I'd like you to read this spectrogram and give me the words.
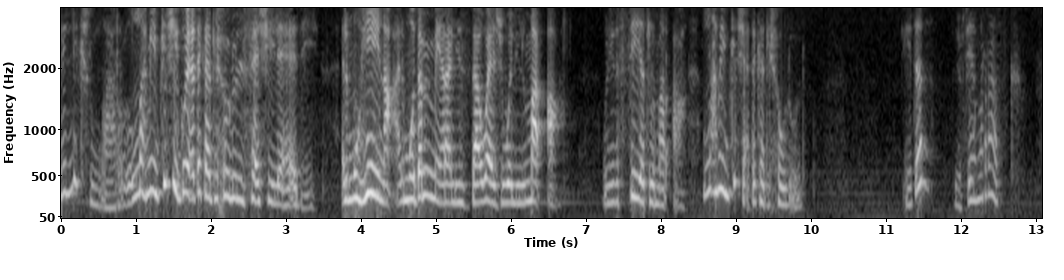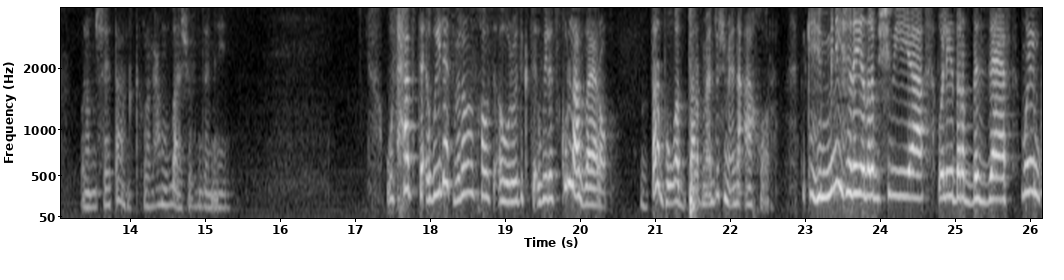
قالكش الله الله ما يمكنش يقول يعطيك هذه الحلول الفاشلة هذه المهينة المدمرة للزواج وللمرأة ولنفسية المرأة. الله ما يمكنش يعطيك هذه الحلول. اذا جبتيها من راسك. ولا من شيطانك. ولا الحمد الله شوف انت وصحاب التاويلات بلا ما تبقاو تاولوا ديك التأويلات كلها زيرو. الضرب هو الضرب ما عندوش معنى آخر. ما كيهمنيش أنا يضرب شوية ولا يضرب بزاف. المهم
